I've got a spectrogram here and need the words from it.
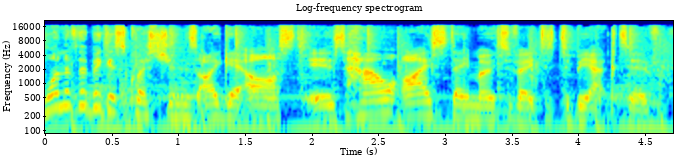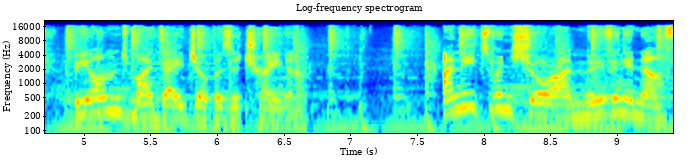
One of the biggest questions I get asked is how I stay motivated to be active beyond my day job as a trainer. I need to ensure I'm moving enough,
